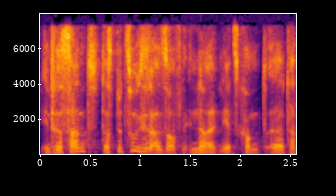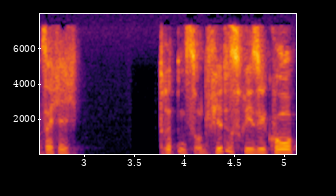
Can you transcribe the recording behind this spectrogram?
Interessant, das bezog sich also auf den Inhalt. Und jetzt kommt äh, tatsächlich drittens und viertes Risiko.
